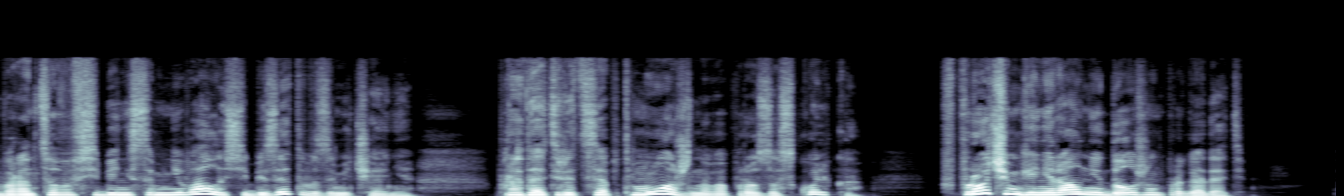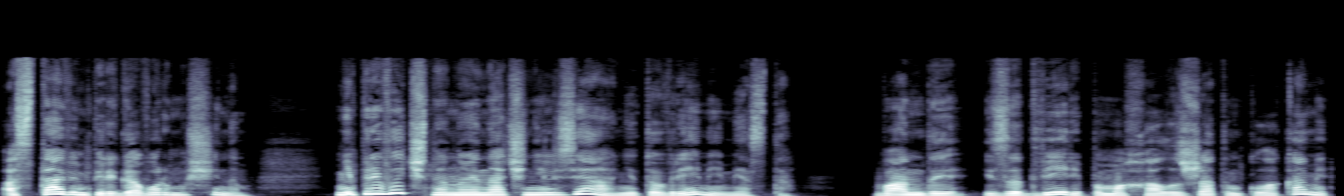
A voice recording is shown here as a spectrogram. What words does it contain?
Воронцова в себе не сомневалась и без этого замечания. Продать рецепт можно, вопрос за сколько. Впрочем, генерал не должен прогадать. Оставим переговоры мужчинам. Непривычно, но иначе нельзя, не то время и место. Ванды из-за двери помахала сжатым кулаками,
